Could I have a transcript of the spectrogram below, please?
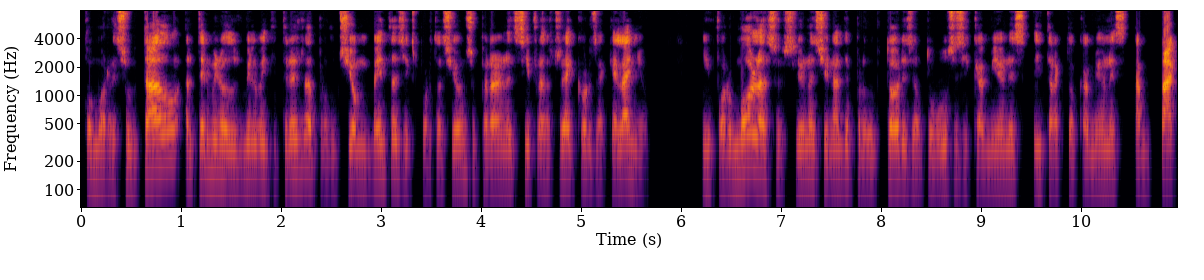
Como resultado, al término de 2023, la producción, ventas y exportación superaron las cifras récords de aquel año, informó la Asociación Nacional de Productores de Autobuses y Camiones y Tractocamiones, AMPAC,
